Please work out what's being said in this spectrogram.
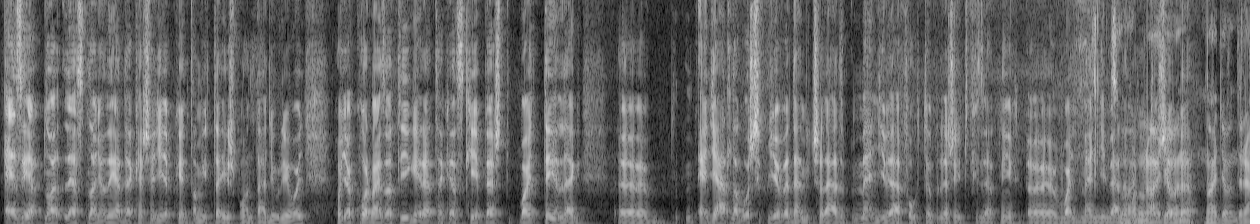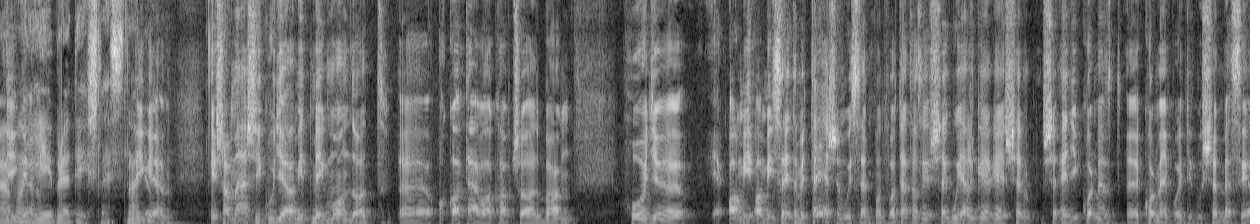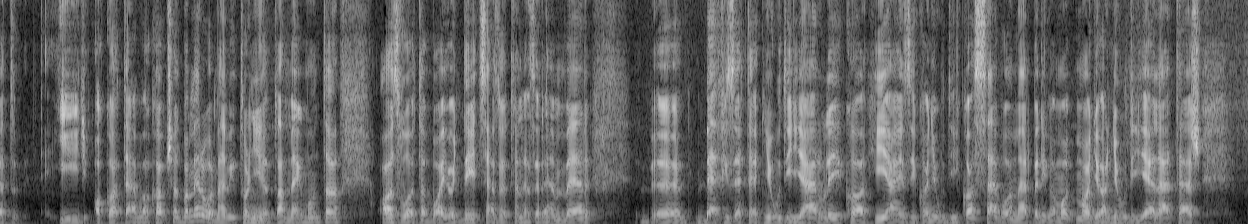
ezért lesz nagyon érdekes egyébként, amit te is mondtál, Gyuri, hogy, hogy a kormányzati ígéretekhez képest vagy tényleg ö, egy átlagos jövedelmi család mennyivel fog több rezsit fizetni, ö, vagy mennyivel szóval nagyon, esetben. nagyon drámai Igen. ébredés lesz. Nagyon. Igen. És a másik ugye, amit még mondott ö, a katával kapcsolatban, hogy ami, ami szerintem egy teljesen új szempont volt. Tehát azért se Gulyás Gergely, sem, se egyik kormány, kormánypolitikus sem beszélt így a katával kapcsolatban, mert Orbán Viktor nyíltan megmondta, az volt a baj, hogy 450 ezer ember befizetett nyugdíjjáruléka hiányzik a nyugdíjkasszából, már pedig a magyar nyugdíjellátás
